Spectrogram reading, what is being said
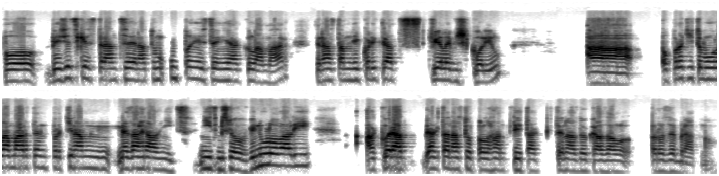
po běžecké stránce je na tom úplně stejně jako Lamar, který nás tam několikrát skvěle vyškolil. A oproti tomu Lamar ten proti nám nezahrál nic. Nic, my jsme ho vynulovali, akorát jak tam nastoupil Huntley, tak ten nás dokázal rozebrat. No.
